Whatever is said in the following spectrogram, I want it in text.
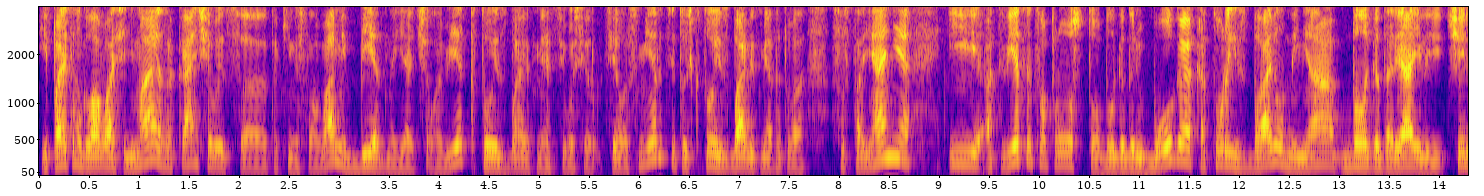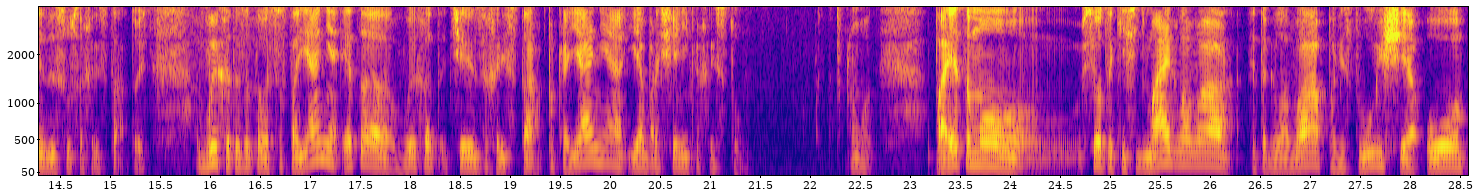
И поэтому глава 7 заканчивается такими словами «Бедный я человек, кто избавит меня от всего тела смерти?» То есть, кто избавит меня от этого состояния? И ответ на этот вопрос, то благодарю Бога, который избавил меня благодаря или через Иисуса Христа. То есть, выход из этого состояния – это выход через Христа, покаяние и обращение ко Христу. Вот. Поэтому все-таки седьмая глава – это глава, повествующая о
